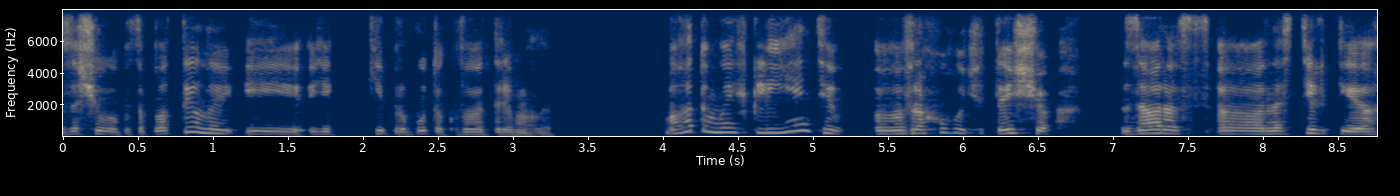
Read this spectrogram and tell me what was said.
за що ви заплатили і який прибуток ви отримали. Багато моїх клієнтів, враховуючи те, що зараз настільки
